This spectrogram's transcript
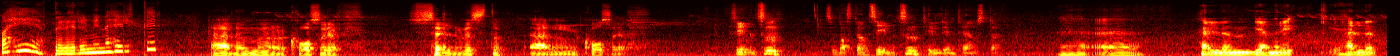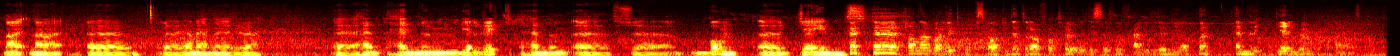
Hva heter dere, mine helter? Erlend eh, Kåseref. Selveste Erlend Kåseref. Simensen. Sebastian Simensen til din tjeneste. Eh, eh, Hellum Bjenrik Hellum Nei, nei, nei. Eh, eh, jeg mener eh, Hen, Hennum Bjelrik. Hennum uh, eh, Bond. uh, James. Han er bare litt oppskaket etter å ha fått høre disse forferdelige nyhetene. Henrik Bjellum er hans navn.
